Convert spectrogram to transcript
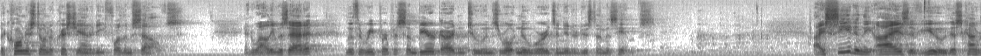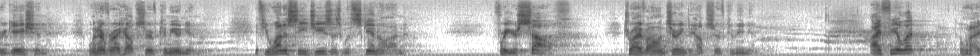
the cornerstone of Christianity, for themselves. And while he was at it, Luther repurposed some beer garden tunes, wrote new words, and introduced them as hymns. I see it in the eyes of you, this congregation, whenever I help serve communion. If you want to see Jesus with skin on for yourself, try volunteering to help serve communion. I feel it when I,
